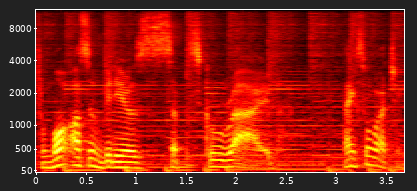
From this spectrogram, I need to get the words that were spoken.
For more awesome videos, subscribe. Thanks for watching.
